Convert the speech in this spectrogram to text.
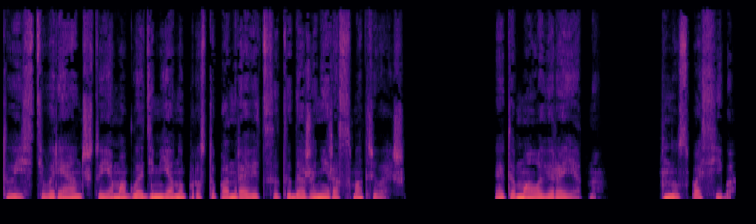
То есть вариант, что я могла Демьяну просто понравиться, ты даже не рассматриваешь? Это маловероятно. Ну, спасибо.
